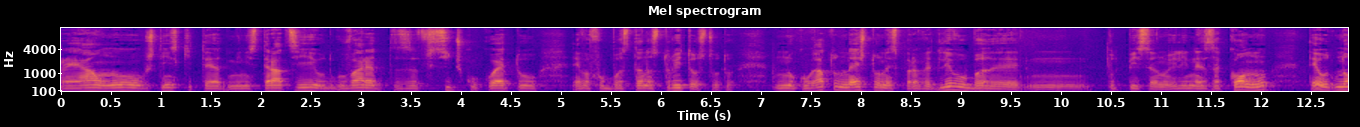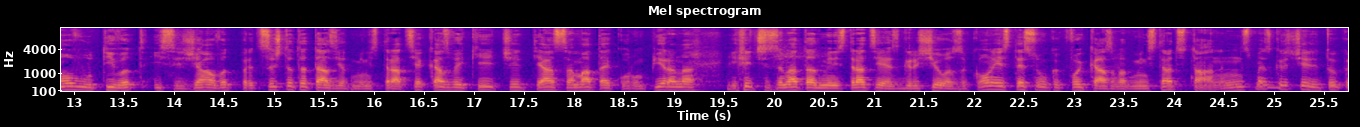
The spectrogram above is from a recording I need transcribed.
реално общинските администрации отговарят за всичко, което е в областта на строителството. Но когато нещо несправедливо бъде подписано или незаконно, те отново отиват и се жалват пред същата тази администрация, казвайки, че тя самата е корумпирана или че самата администрация е сгрешила закона. Естествено какво и казва администрацията? А, не, не сме сгрешили тук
